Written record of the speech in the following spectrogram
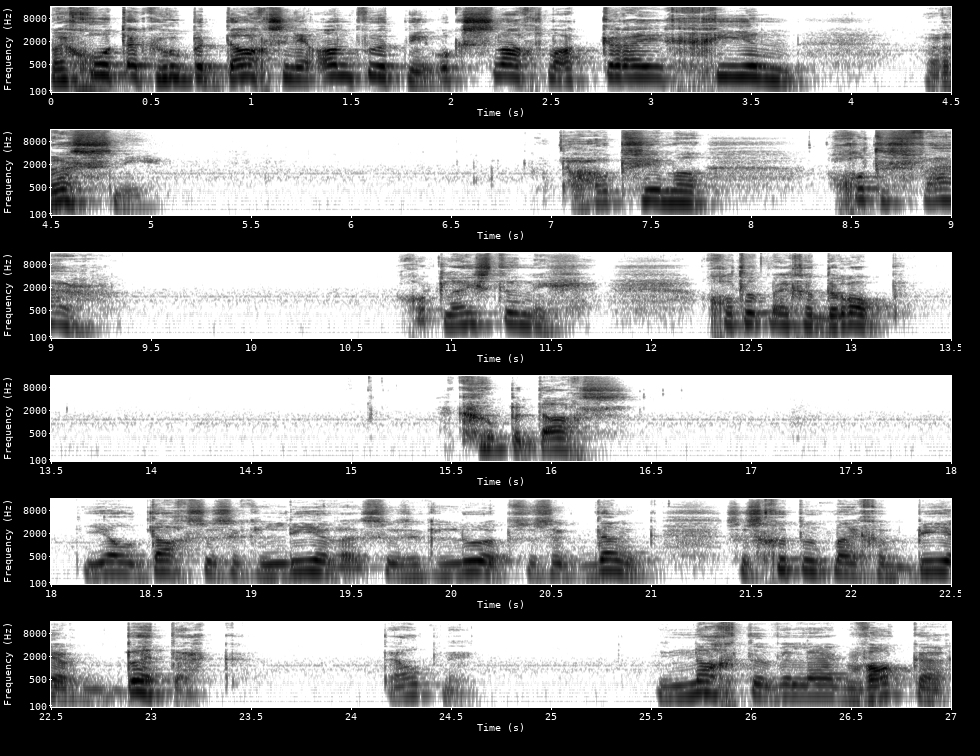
My God ek roep bedags en nie antwoord nie. Ook snags maar ek kry geen rus nie. Daarop sê maar God is ver. God luister nie. God het my gedrop. Ek roep bedags hele dag soos ek lewe, soos ek loop, soos ek dink, soos goed met my gebeur, bid ek. Dit help nie. Die nagte wil ek wakker,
